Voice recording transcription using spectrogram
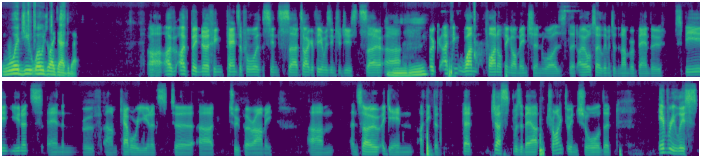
would you what would you like to add to that? Uh, I've I've been nerfing Panzer fours since uh, Tiger Fear was introduced. So uh, mm-hmm. look, I think one final thing I'll mention was that I also limited the number of bamboo spear units and the number of um, cavalry units to uh, two per army. Um, and so again, I think that that just was about trying to ensure that every list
